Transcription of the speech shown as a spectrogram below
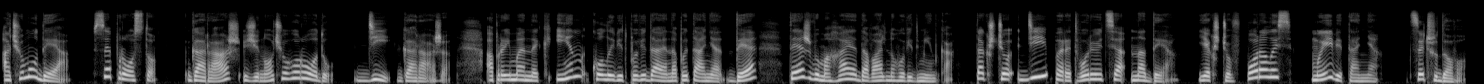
А чому der? Все просто. Гараж жіночого роду – ді гаража. А прийменник in, коли відповідає на питання де, теж вимагає давального відмінка. Так що ді перетворюється на де. Якщо впорались, мої вітання. Це чудово.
